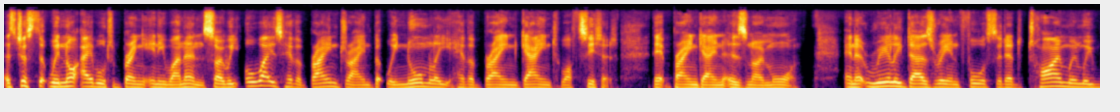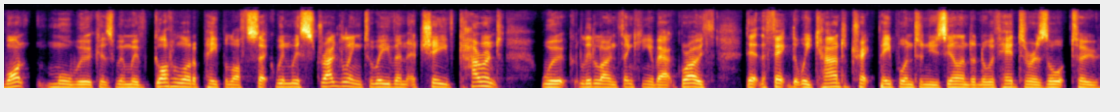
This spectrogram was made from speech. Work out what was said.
It's just that we're not able to bring anyone in. So we always have a brain drain, but we normally have a brain gain to offset it. That brain gain is no more. And it really does reinforce that at a time when we want more workers, when we've got a lot of people off sick, when we're struggling to even achieve current work, let alone thinking about growth, that the fact that we can't attract people into New Zealand and we've had to resort to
